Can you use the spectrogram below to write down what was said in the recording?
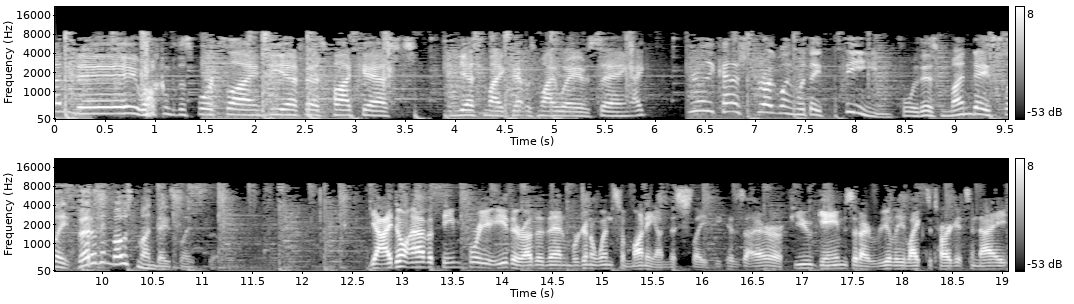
Monday. Welcome to the Sportsline DFS podcast. And yes, Mike, that was my way of saying I really kind of struggling with a theme for this Monday slate. Better than most Monday slates though. Yeah, I don't have a theme for you either other than we're going to win some money on this slate because there are a few games that I really like to target tonight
